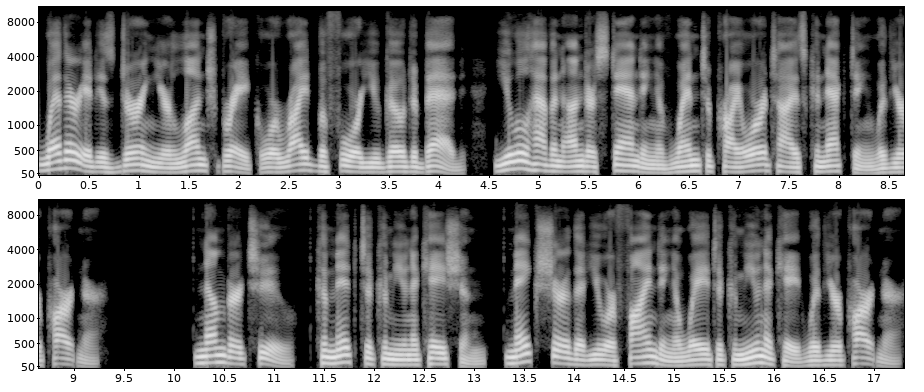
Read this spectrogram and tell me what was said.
Whether it is during your lunch break or right before you go to bed, you will have an understanding of when to prioritize connecting with your partner. Number 2. Commit to communication. Make sure that you are finding a way to communicate with your partner.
